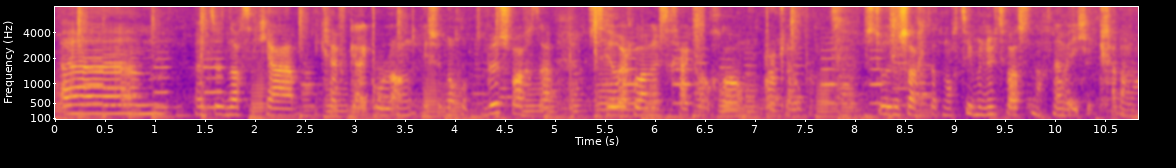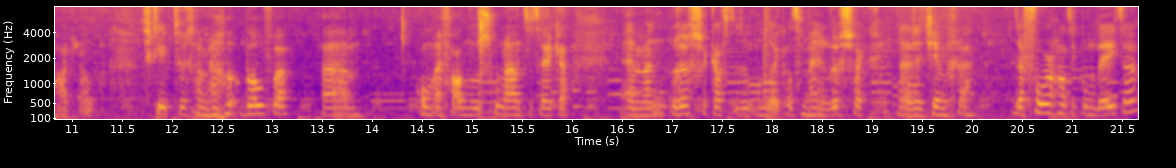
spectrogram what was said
Um, en toen dacht ik, ja, ik ga even kijken hoe lang is het nog op de bus wachten. Als het heel erg lang is, dan ga ik wel gewoon hardlopen. Dus toen zag ik dat het nog 10 minuten was. En dacht nou weet je, ik ga dan hardlopen. Dus ik liep terug naar boven um, om even andere schoenen aan te trekken. En mijn rugzak af te doen, omdat ik altijd mijn rugzak naar de gym ga. Daarvoor had ik ontbeten.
